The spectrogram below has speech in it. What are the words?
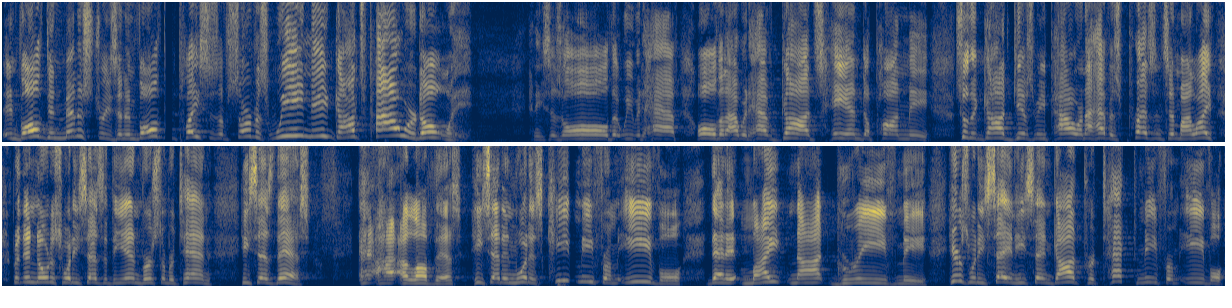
involved in ministries and involved in places of service, we need God's power, don't we? And he says, All that we would have, all that I would have God's hand upon me, so that God gives me power and I have his presence in my life. But then notice what he says at the end, verse number 10. He says this. And I, I love this. He said, And wouldst keep me from evil, that it might not grieve me. Here's what he's saying He's saying, God, protect me from evil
